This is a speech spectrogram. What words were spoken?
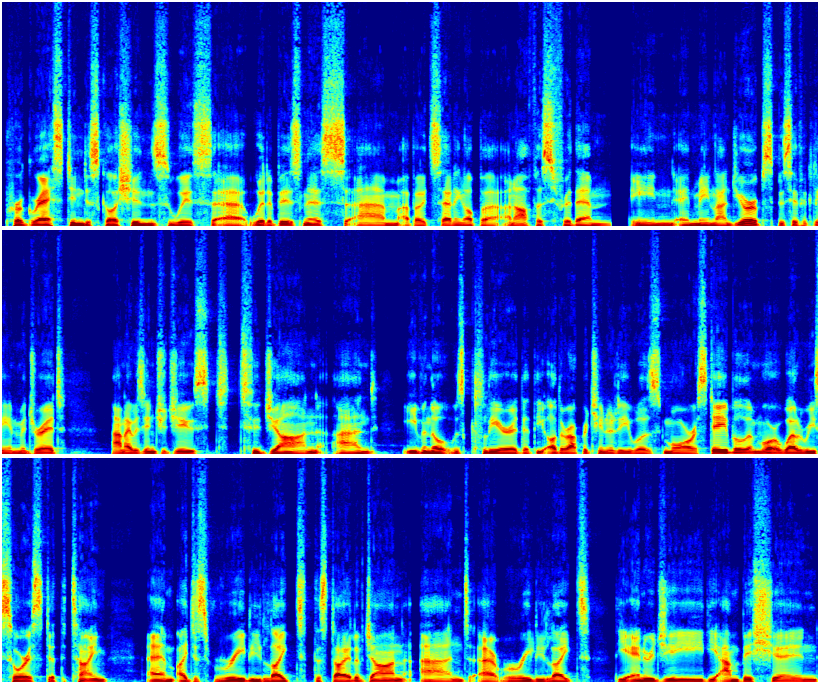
progressed in discussions with uh, with a business um, about setting up a, an office for them in in mainland Europe, specifically in Madrid and I was introduced to John. And even though it was clear that the other opportunity was more stable and more well resourced at the time, um, I just really liked the style of John and uh, really liked the energy, the ambition,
